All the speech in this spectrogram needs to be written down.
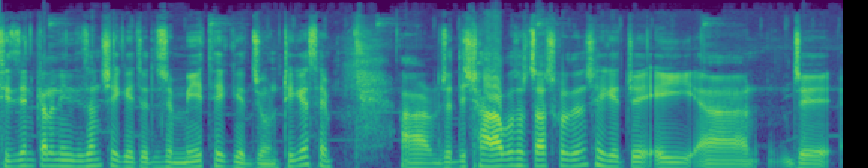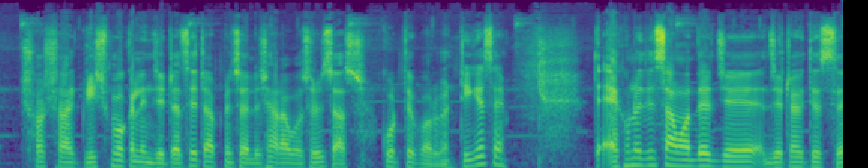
সিজনকালীন নিতে চান, সেক্ষেত্রে হচ্ছে মে থেকে জুন ঠিক আছে? আর যদি সারা বছর চাষ করতে চান, সেক্ষেত্রে এই যে শশা গ্রীষ্মকালীন যেটা আছে, এটা আপনি চাইলে সারা বছর চাষ করতে পারবেন, ঠিক আছে? তো এখন হইতেছে আমাদের যে, যেটা হইতেছে,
